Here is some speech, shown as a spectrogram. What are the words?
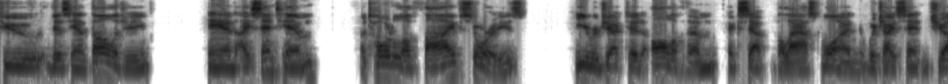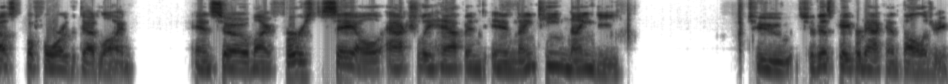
to this anthology, and I sent him a total of five stories. He rejected all of them except the last one, which I sent just before the deadline. And so my first sale actually happened in 1990 to, to this paperback anthology.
